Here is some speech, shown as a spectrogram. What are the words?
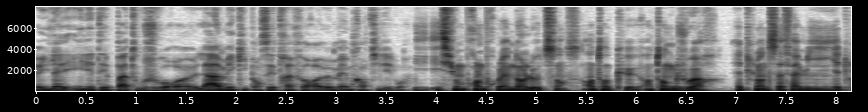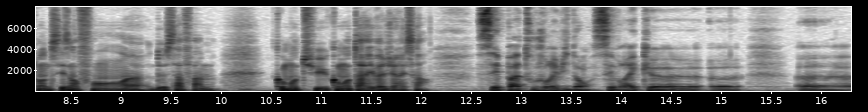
il n'était pas toujours là, mais qu'il pensait très fort à eux, même quand il est loin. Et, et si on prend le problème dans l'autre sens, en tant, que, en tant que joueur, être loin de sa famille, être loin de ses enfants, de sa femme, Comment tu comment arrives à gérer ça? C'est pas toujours évident. C'est vrai que, euh, euh,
